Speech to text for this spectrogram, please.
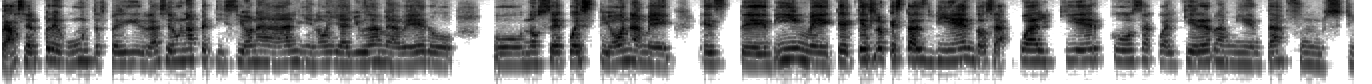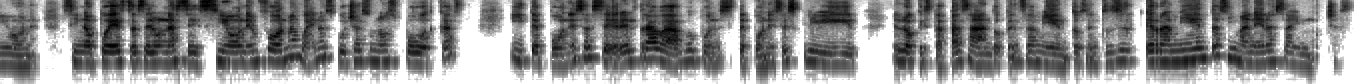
hacer preguntas, pedir, hacer una petición a alguien, oye, ayúdame a ver o, o no sé, cuestióname, este, dime qué, qué es lo que estás viendo, o sea, cualquier cosa, cualquier herramienta funciona. Si no puedes hacer una sesión en forma, bueno, escuchas unos podcasts y te pones a hacer el trabajo, pones, te pones a escribir lo que está pasando, pensamientos. Entonces, herramientas y maneras hay muchas.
